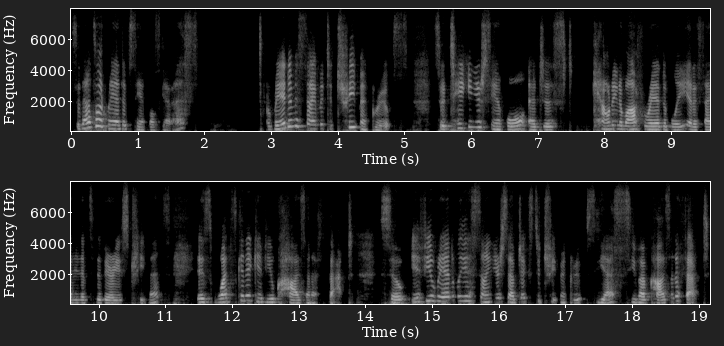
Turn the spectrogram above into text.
So that's what random samples get us. A random assignment to treatment groups. So taking your sample and just counting them off randomly and assigning them to the various treatments is what's going to give you cause and effect. So if you randomly assign your subjects to treatment groups, yes, you have cause and effect.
